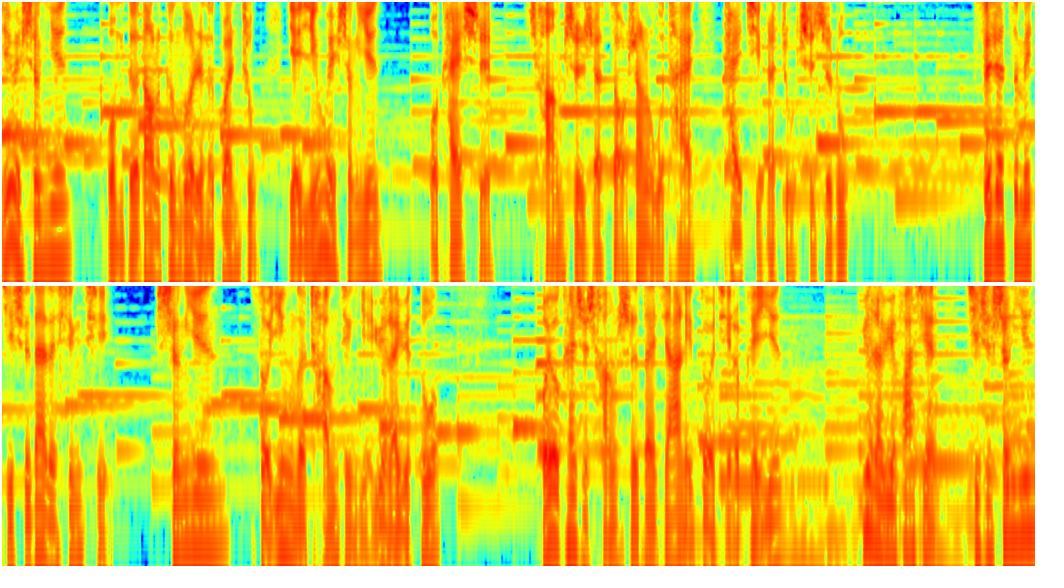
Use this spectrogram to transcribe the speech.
因为声音，我们得到了更多人的关注；也因为声音，我开始尝试着走上了舞台，开启了主持之路。随着自媒体时代的兴起，声音所应用的场景也越来越多。我又开始尝试在家里做起了配音，越来越发现，其实声音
